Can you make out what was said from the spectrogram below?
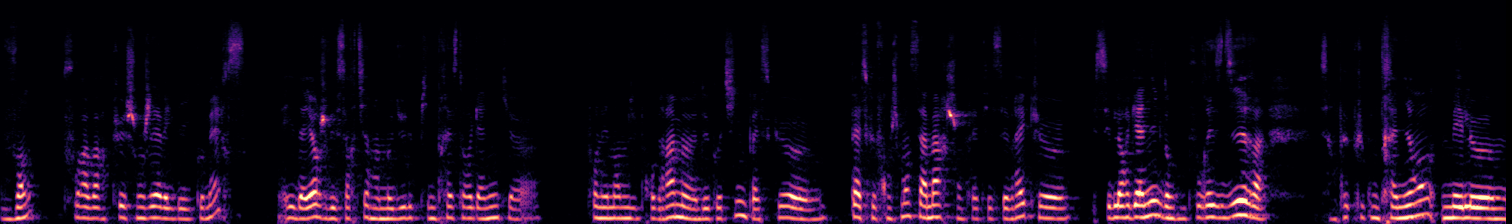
vent pour avoir pu échanger avec des e-commerce. Et d'ailleurs, je vais sortir un module Pinterest organique euh, pour les membres du programme euh, de coaching parce que, euh, parce que franchement, ça marche en fait. Et c'est vrai que c'est de l'organique, donc on pourrait se dire, c'est un peu plus contraignant, mais le,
